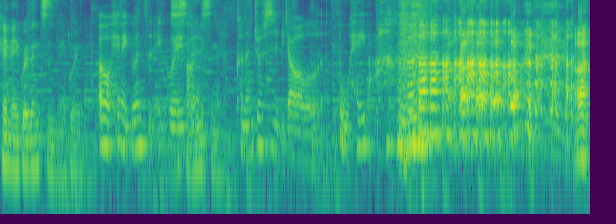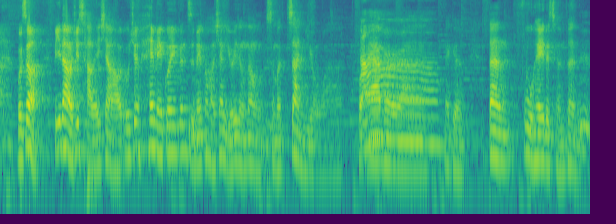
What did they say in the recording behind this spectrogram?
黑玫瑰跟紫玫瑰，哦，黑玫瑰跟紫玫瑰，啥意思呢？可能就是比较腹黑吧。啊，不错，B 大我去查了一下啊，我觉得黑玫瑰跟紫玫瑰好像有一种那种什么占有啊，forever 啊啊那个，但腹黑的成分嗯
